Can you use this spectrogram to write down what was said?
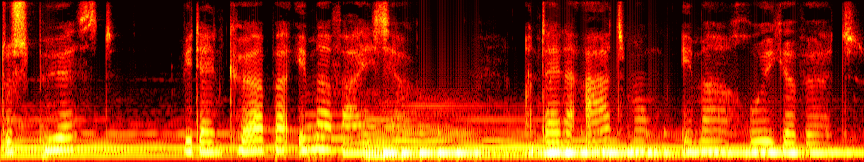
Du spürst, wie dein Körper immer weicher und deine Atmung immer ruhiger wird.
